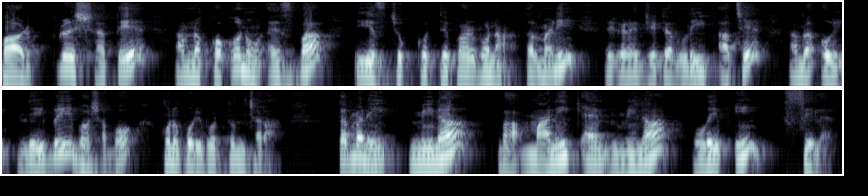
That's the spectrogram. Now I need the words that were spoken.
ভার্বের সাথে আমরা কখনো এস বা ইএস যোগ করতে পারব না। তার মানে এখানে যেটা লিপ আছে, আমরা ওই লিপেই বসাবো, কোনো পরিবর্তন ছাড়া। তার মানে মিনা বা Manik and Mina live in Sylhet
